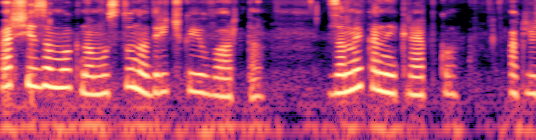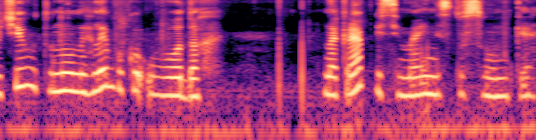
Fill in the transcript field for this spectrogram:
Перший замок на мосту над річкою Варта. Замиканий крепко, а ключі утонули глибоко у водах на крепкі сімейні стосунки.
